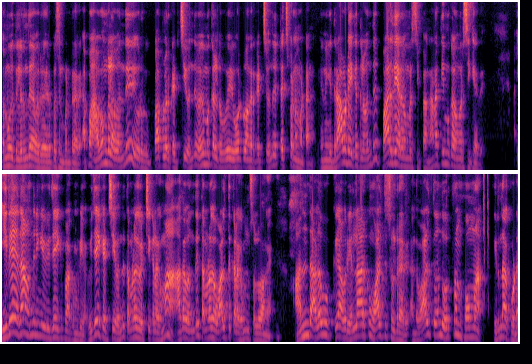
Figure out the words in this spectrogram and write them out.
சமூகத்திலிருந்து அவர் ரெப்ரசென்ட் பண்றாரு. அப்போ அவங்கள வந்து ஒரு பாப்புலர் கட்சி வந்து வெகுமக்கள்கிட்ட போய் ஓட்டு வாங்குற கட்சி வந்து டச் பண்ண மாட்டாங்க. இன்னைக்கு திராவிட இயக்கத்தில் வந்து பாரதியார் விமர்சிப்பாங்க ஆனால் திமுக விமர்சிக்காது. இதே தான் வந்து நீங்கள் விஜய்க்கு பார்க்க முடியும். விஜய் கட்சியை வந்து தமிழக வெற்றி கழகமா அதை வந்து தமிழக வாழ்த்து கழகம்னு சொல்லுவாங்க. அந்த அளவுக்கு அவர் எல்லாருக்கும் வாழ்த்து சொல்றாரு. அந்த வாழ்த்து வந்து ஒர்க் ஃப்ரம் ஹோமா இருந்தால் கூட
